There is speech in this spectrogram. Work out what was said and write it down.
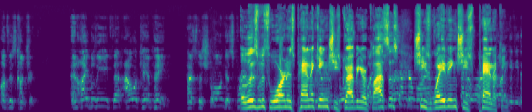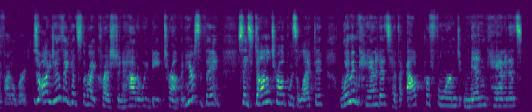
of this country. And I believe that our campaign the. Elizabeth Warren is panicking. She's grabbing her glasses. She's waving. She's Senator I panicking. give you the final word. So I do think it's the right question. How do we beat Trump? And here's the thing. Since Donald Trump was elected, women candidates have outperformed men candidates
